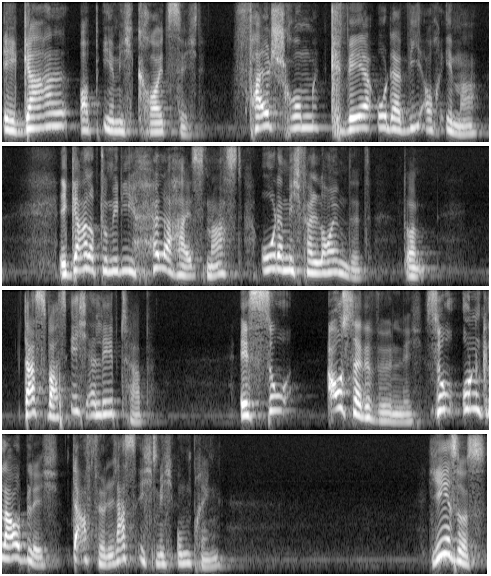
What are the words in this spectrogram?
egal ob ihr mich kreuzigt, falsch rum, quer oder wie auch immer, egal ob du mir die Hölle heiß machst oder mich verleumdet, das, was ich erlebt habe, ist so außergewöhnlich, so unglaublich, dafür lasse ich mich umbringen. Jesus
